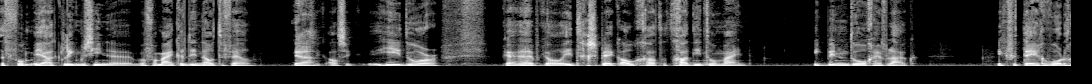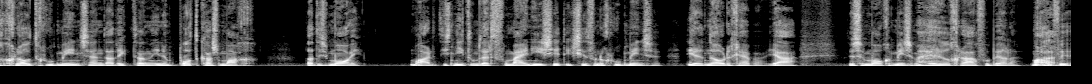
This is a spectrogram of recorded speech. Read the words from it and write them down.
voor, ja, klinkt misschien, eh, maar voor mij kan dit nou te veel. Ja, Als, ik, als ik hierdoor, kijk, heb ik al in het gesprek ook gehad, het gaat niet om mij. Ik ben een doorgeefluik. Ik vertegenwoordig een grote groep mensen en dat ik dan in een podcast mag Dat is mooi. Maar het is niet omdat het voor mij hier zit. Ik zit voor een groep mensen die het nodig hebben. Ja, dus er mogen mensen me heel graag voor bellen. Maar Ja.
